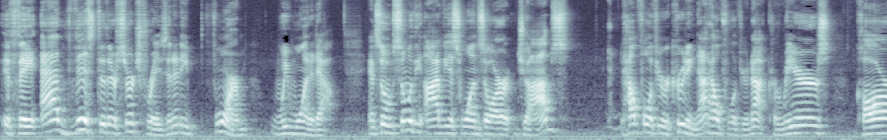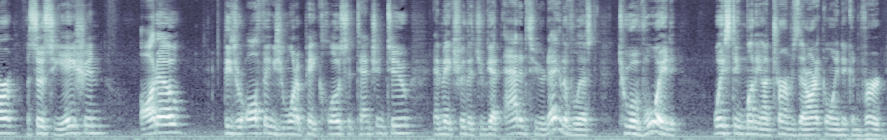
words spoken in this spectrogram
if they add this to their search phrase in any form, we want it out. And so some of the obvious ones are jobs, helpful if you're recruiting, not helpful if you're not. Careers, car, association, auto. These are all things you want to pay close attention to and make sure that you get added to your negative list to avoid wasting money on terms that aren't going to convert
